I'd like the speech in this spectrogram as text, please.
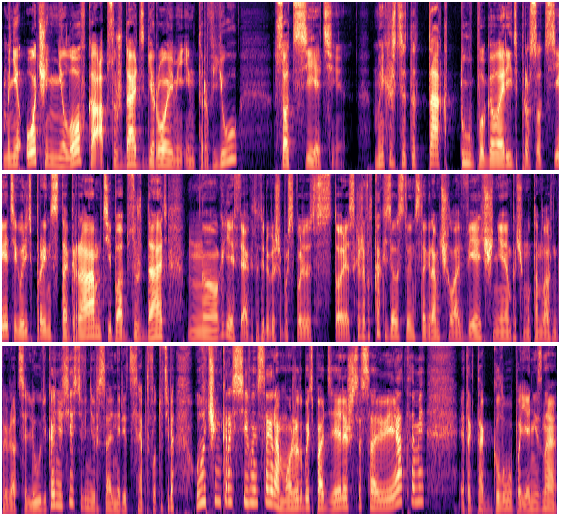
Мне очень неловко обсуждать с героями интервью соцсети. Мне кажется, это так тупо говорить про соцсети, говорить про Инстаграм, типа обсуждать. Но какие эффекты ты любишь использовать в истории? Скажи, вот как сделать твой Инстаграм человечнее? Почему там должны появляться люди? Конечно, есть универсальный рецепт. Вот у тебя очень красивый Инстаграм. Может быть, поделишься советами? Это так глупо, я не знаю.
